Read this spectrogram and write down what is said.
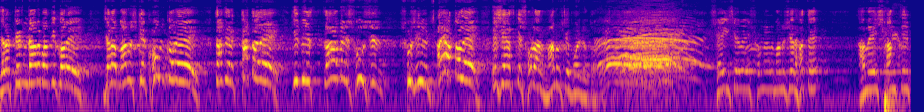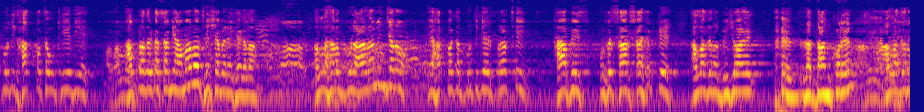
যারা টেন্ডারবাজি করে, যারা মানুষকে খুন করে, তাদের কাতারে কিন্তু ইসলামের সুশীল ছায়া তলে এসে আজকে সোনার মানুষে পরিণত সেই হিসেবে সোনার মানুষের হাতে আমি এই শান্তির প্রতীক হাত পথে উঠিয়ে দিয়ে আপনাদের কাছে আমি আমানত হিসাবে রেখে গেলাম। আল্লাহ রাব্বুল আলামিন যেন এই হাত পাকা প্রতীকের প্রার্থী হাফিজ প্রফেসর সাহেবকে আল্লাহ যেন বিজয় দান করেন। আল্লাহ যেন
